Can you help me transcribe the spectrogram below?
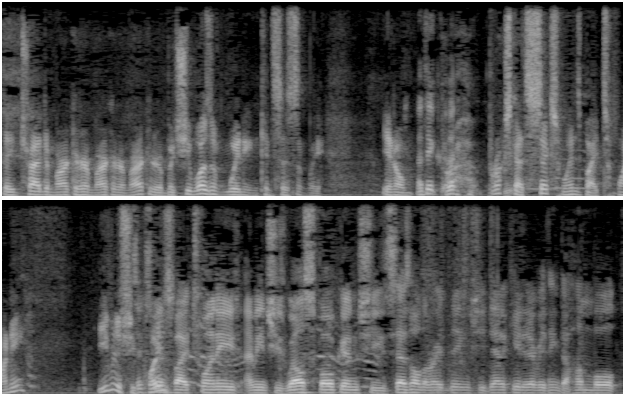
they tried to market her, market her, market her, but she wasn't winning consistently. You know, I think- Bro- Brooks got six wins by twenty. Even if she Six plays wins by 20. I mean, she's well spoken. She says all the right things. She dedicated everything to Humboldt.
